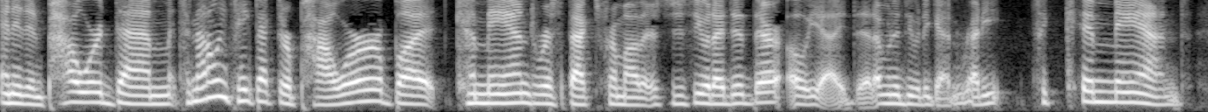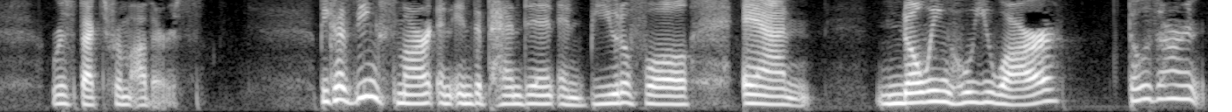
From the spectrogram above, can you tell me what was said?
and it empowered them to not only take back their power, but command respect from others. Did you see what I did there? Oh, yeah, I did. I'm going to do it again. Ready? To command respect from others. Because being smart and independent and beautiful and knowing who you are, those aren't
